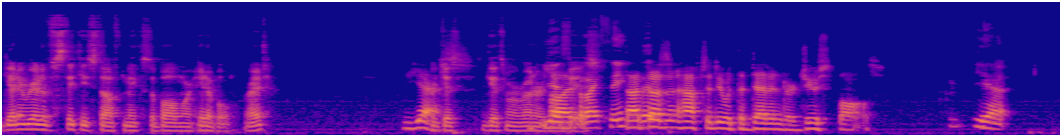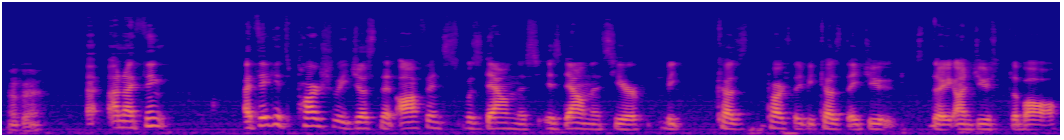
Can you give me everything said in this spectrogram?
getting rid of sticky stuff makes the ball more hittable, right? Yes. It gets gets more runners yes on but i think that, that doesn't have to do with the dead end or juiced balls. yeah Okay. and I think I think it's partially just that offense was down this is down this year because partially because they ju- they unjuiced the ball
